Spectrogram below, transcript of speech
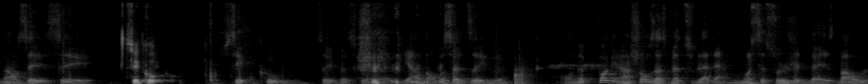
Non, c'est. C'est cool. C'est cool. Parce que, regarde, on va se le dire. Là on n'a pas grand-chose à se mettre sous la dent. Moi, c'est sûr, j'ai le baseball,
